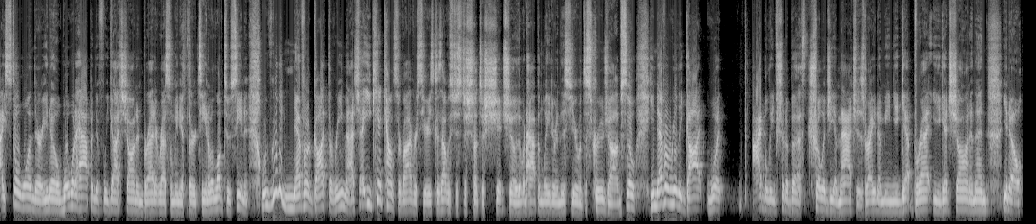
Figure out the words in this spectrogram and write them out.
I still wonder, you know, what would have happened if we got Shawn and Bret at WrestleMania 13? I would love to have seen it. We really never got the rematch. You can't count Survivor Series because that was just a, such a shit show that would happen later in this year with the screw job. So you never really got what I believe should have been a trilogy of matches, right? I mean, you get Bret, you get Shawn, and then, you know,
